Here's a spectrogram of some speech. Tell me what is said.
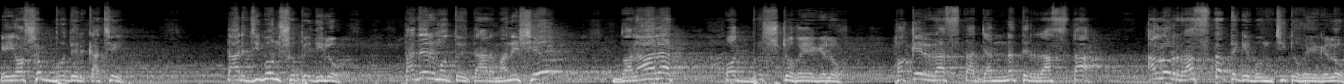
এই অসভ্যদের কাছে তার জীবন সঁপে দিল। তাদের মতোই তার মানে সে দলালাত পদভ্রষ্ট হয়ে গেল। হকের রাস্তা, জান্নাতের রাস্তা, আলোর রাস্তা থেকে বঞ্চিত হয়ে গেল।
